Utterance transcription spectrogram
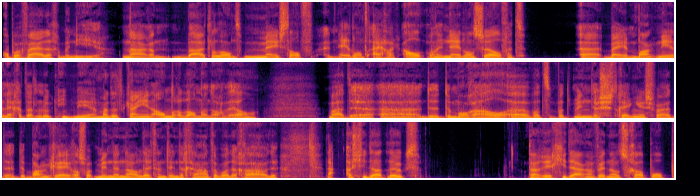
op een veilige manier naar een buitenland. Meestal in Nederland eigenlijk al. Want in Nederland zelf het uh, bij een bank neerleggen, dat lukt niet meer. Maar dat kan je in andere landen nog wel. Waar de, uh, de, de moraal uh, wat, wat minder streng is. Waar de, de bankregels wat minder nauwlettend in de gaten worden gehouden. Nou, als je dat lukt, dan richt je daar een vennootschap op.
